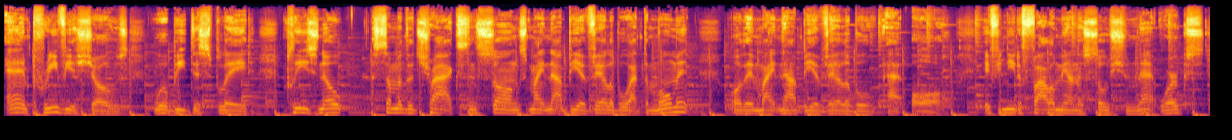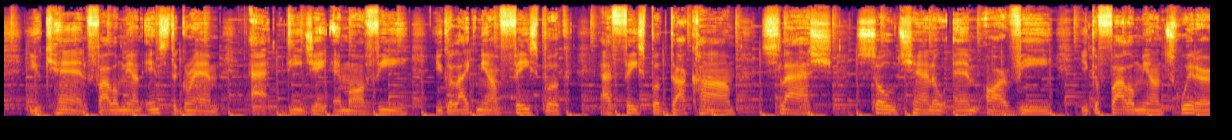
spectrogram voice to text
and previous shows will be displayed. Please note, some of the tracks and songs might not be available at the moment, or they might not be available at all. If you need to follow me on the social networks, you can. Follow me on Instagram at DJMRV. You can like me on Facebook at facebook.com slash Sole Channel MRV. You can follow me on Twitter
